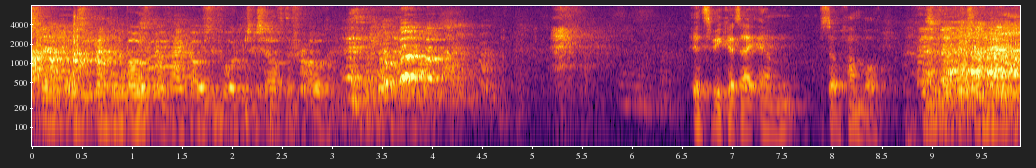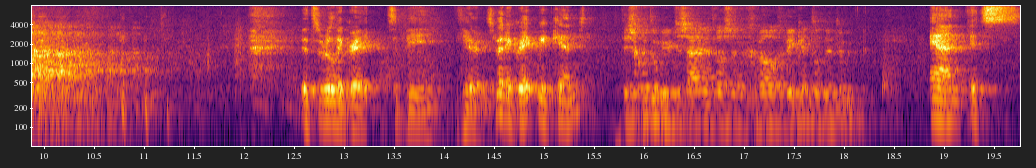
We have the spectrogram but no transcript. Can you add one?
Stan koos de bed aan de bovenkant, hij koos ervoor om zichzelf te verhogen. It's because I am so humble. Het is omdat ik zo nederig ben. It's really great to be here. It's been a great weekend, Het is goed om hier te zijn, het was een geweldig weekend tot nu toe. and it's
